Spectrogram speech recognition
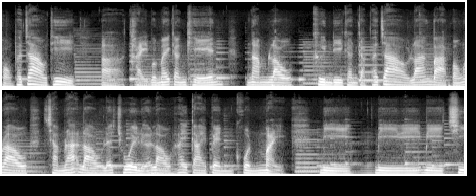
ของพระเจ้าที่ไถ่บนไม้กางเขนนำเราคืนดีกันกับพระเจ้า ล้างบาปของเราชำระเราและช่วยเหลือเราให้กลายเป็นคนใหม่ มีมีมีชี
